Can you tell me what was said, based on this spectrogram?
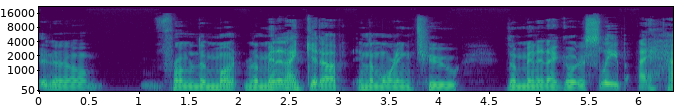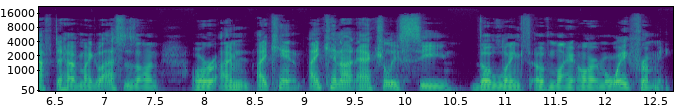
You know, from the mo- the minute I get up in the morning to the minute I go to sleep, I have to have my glasses on or I'm, I can't, I cannot actually see the length of my arm away from me.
